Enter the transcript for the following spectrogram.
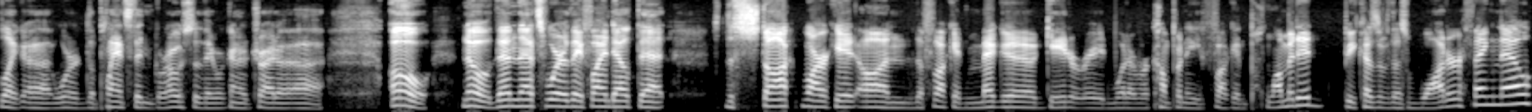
like uh where the plants didn't grow so they were to try to uh oh no then that's where they find out that the stock market on the fucking mega Gatorade whatever company fucking plummeted because of this water thing now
